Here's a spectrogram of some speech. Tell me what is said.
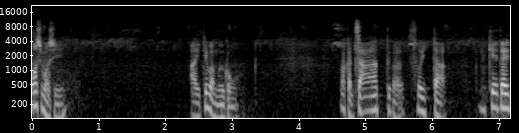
もしもし相手は無言。なんかザーッとか、そういった、携帯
